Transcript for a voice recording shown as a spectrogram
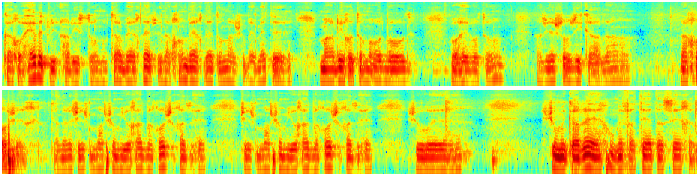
כל כך אוהב את אריסטו, מותר בהחלט ונכון בהחלט לומר שהוא באמת אה, מעריך אותו מאוד מאוד ואוהב אותו, אז יש לו זיקה לחושך. כנראה שיש משהו מיוחד בחושך הזה, שיש משהו מיוחד בחושך הזה, שהוא, אה, שהוא מגרה, הוא מפתה את השכל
